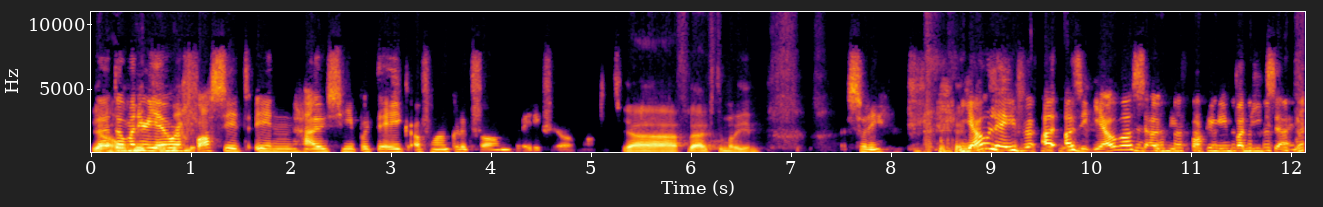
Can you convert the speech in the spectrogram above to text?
Ja, uh, dan wanneer je heel erg vastzit in huis, hypotheek, afhankelijk van, weet ik veel. Ja, wrijf er maar in. Sorry. Jouw leven, als ik jou was, zou ik nu fucking in paniek zijn.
